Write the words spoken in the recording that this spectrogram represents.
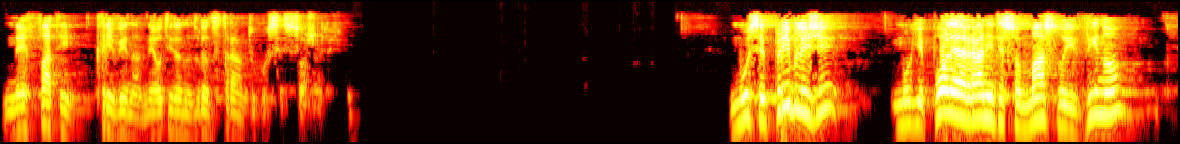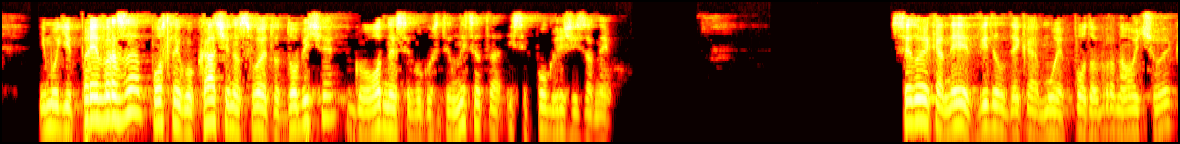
не фати кривина, не отиде на другата страна, туку се сожали. Му се приближи, му ги полеа раните со масло и вино, и му ги преврза, после го качи на своето добиче, го однесе во гостилницата и се погрижи за него. Се доека не е видел дека му е подобро на овој човек,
